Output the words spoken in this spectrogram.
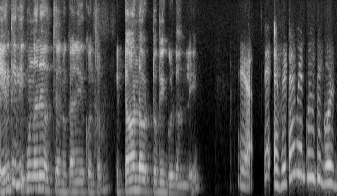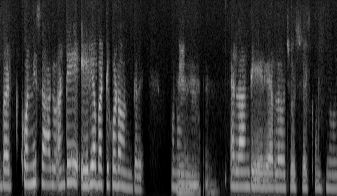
ఏం తెలియకుండానే వచ్చాను కానీ ఇది కొంచెం it turn out to be good only yeah every time it will be good but కొన్నిసార్లు అంటే ఏరియా బట్టి కూడా ఉంటది. ఎలాంటి ఏరియాలో చూస్ చేసుకుంటున్నాం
